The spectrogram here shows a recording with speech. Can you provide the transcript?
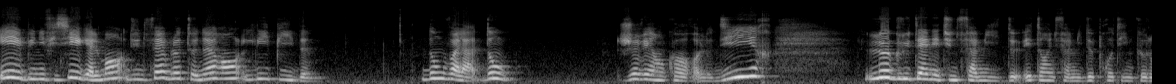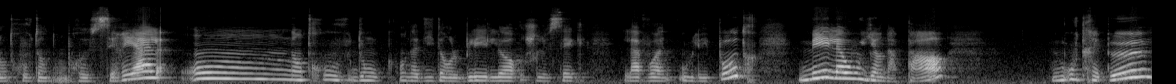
et bénéficie également d'une faible teneur en lipides. Donc voilà, donc je vais encore le dire. Le gluten est une famille de, étant une famille de protéines que l'on trouve dans nombreuses céréales. On en trouve donc, on a dit dans le blé, l'orge, le seigle, l'avoine ou l'épeautre. Mais là où il n'y en a pas, ou très peu,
